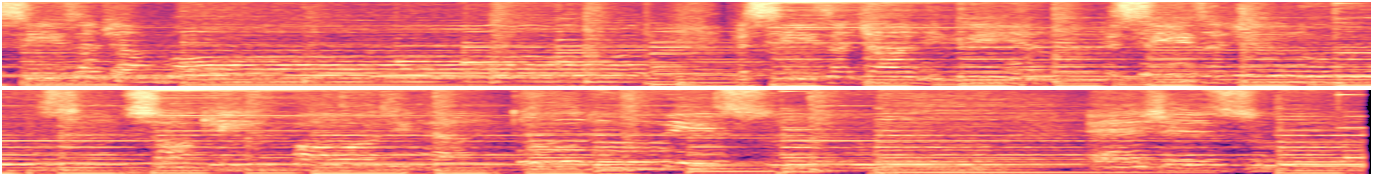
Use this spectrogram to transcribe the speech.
precisa de amor, precisa de alegria, precisa de luz. Só quem pode dar tudo isso é Jesus.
